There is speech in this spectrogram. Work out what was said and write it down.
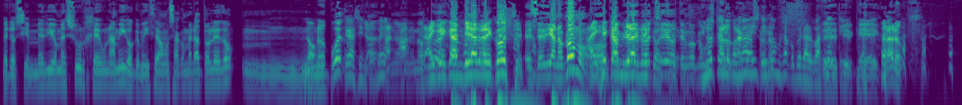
pero si en medio me surge un amigo que me dice vamos a comer a Toledo, mmm, no, no puedo. hay que cambiar de coche. Ese día no como. Hay que cambiar de coche, o tengo que y no te digo nada, ¿no? vamos a comer al Es decir, que claro,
